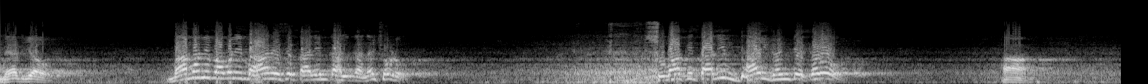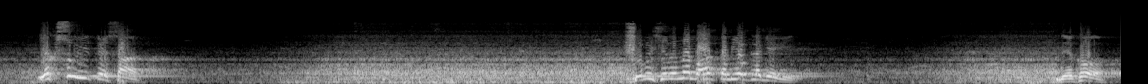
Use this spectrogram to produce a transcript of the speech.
بیٹھ جاؤ۔ معمولی معمولی بہانے سے تعلیم کا ہلکا نہ چھوڑو۔ صبح کی تعلیم ڈھائی گھنٹے کرو۔ ہاں۔ یکسوئی کے ساتھ۔ شروع شروع میں بہت طبیعت لگے گی۔ دیکھو،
